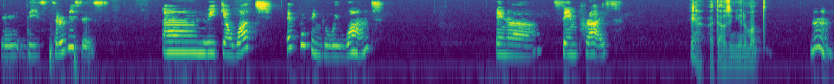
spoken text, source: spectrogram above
the, these services. and we can watch everything we want in a same price. Yeah, a thousand yen a month. Mm.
